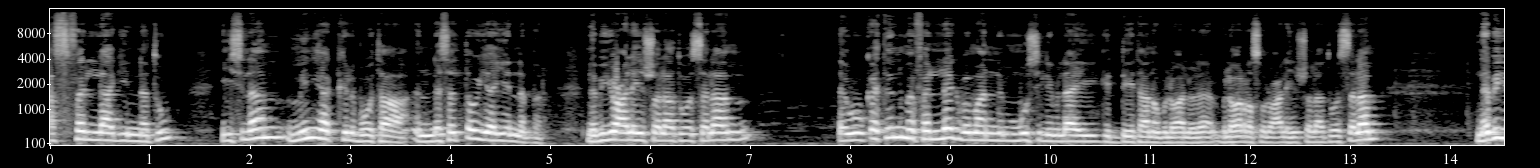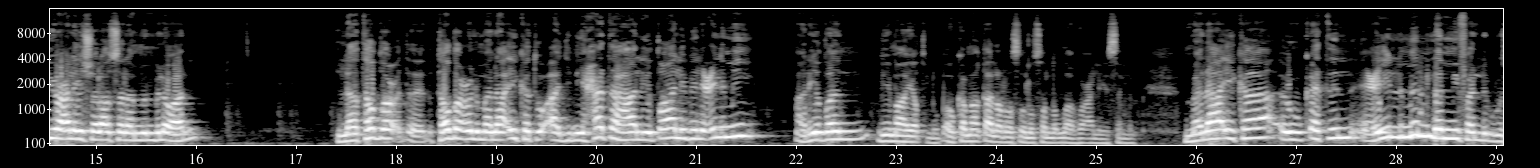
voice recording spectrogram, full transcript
አስፈላጊነቱ ኢስላም ምን ያክል ቦታ እንደሰጠው እያየን ነበር። ነቢዩ አለህ ሰላቱ ወሰላም እውቀትን መፈለግ በማንም ሙስሊም ላይ ግዴታ ነው ብለዋል ረሱሉ አለህ ሰላቱ ወሰላም። ነቢዩ አለህ ሰላቱ ወሰላም ምን ብለዋል تضع الملائكة أجنحتها لطالب العلم رضا بما يطلب أو كما قال الرسول صلى الله عليه وسلم ملائكة أوقة علم لم يفلقوا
